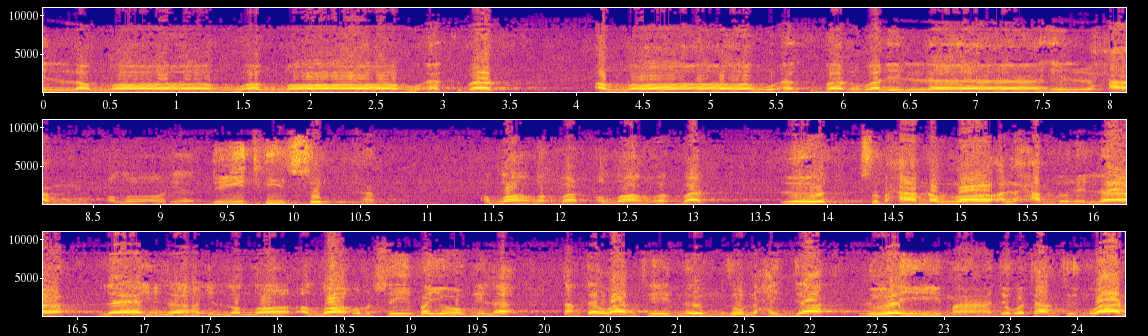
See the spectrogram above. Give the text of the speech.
إلا الله والله أكبر الله أكبر ولله الحمد الله อฮ์เนี่ยดีที่สุดครับ Allah أكبر Allah أكبر หรือ سبحان الله الحمد لله لا إله إلا الله Allah ะอิลลัลย์สี่ประโยคนี้แหละ ตั้งแต่วันที่หนึ่งรุ่นฮิจญะเรื่อยมาจนกระทั่งถึงวัน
